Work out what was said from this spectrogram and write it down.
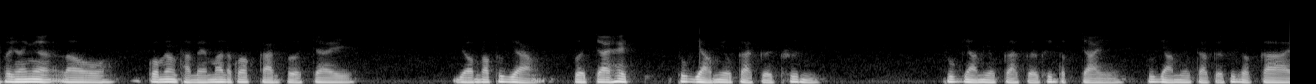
เพราะฉะนั้นเนี่ยเราก็ไม่ต้องทำอะไรมากแล้วก็การเปิดใจ ยอมรับทุกอย่าง เปิดใจให้ทุกอย่างมีโอกาสเกิดขึ้น ทุกอย่างมีโอกาสเกิดขึ้นกับใจ ทุกอย่างมีโอกาสเกิดขึ้นกับกาย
